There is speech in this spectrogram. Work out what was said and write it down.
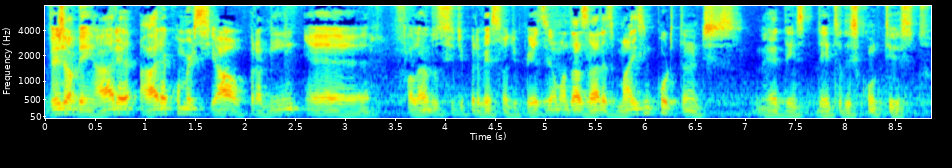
Veja bem, a área, a área comercial, para mim, é, falando-se de prevenção de perdas, é uma das áreas mais importantes né, dentro desse contexto.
